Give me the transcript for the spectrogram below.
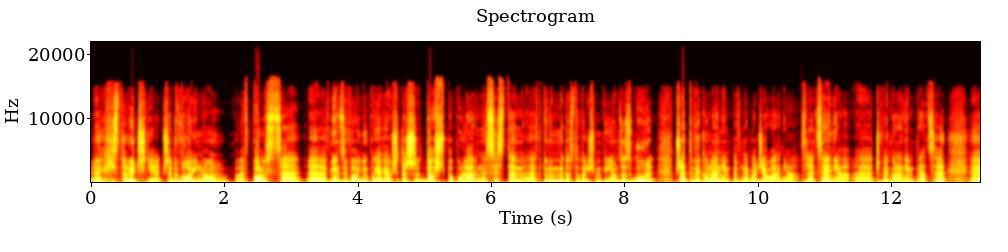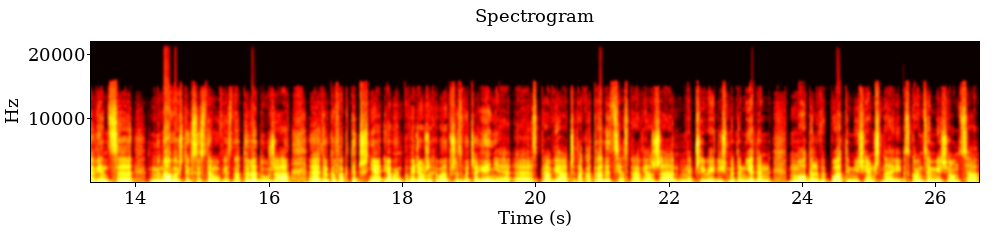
E, Historycznie przed wojną e, w Polsce, e, w międzywojniu pojawiał się też dość popularny system, w którym my dostawaliśmy pieniądze z góry. Przed wykonaniem pewnego działania, zlecenia czy wykonaniem pracy, więc mnogość tych systemów jest na tyle duża, tylko faktycznie ja bym powiedział, że chyba przyzwyczajenie sprawia, czy taka tradycja sprawia, że przyjęliśmy ten jeden model wypłaty miesięcznej z końcem miesiąca,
